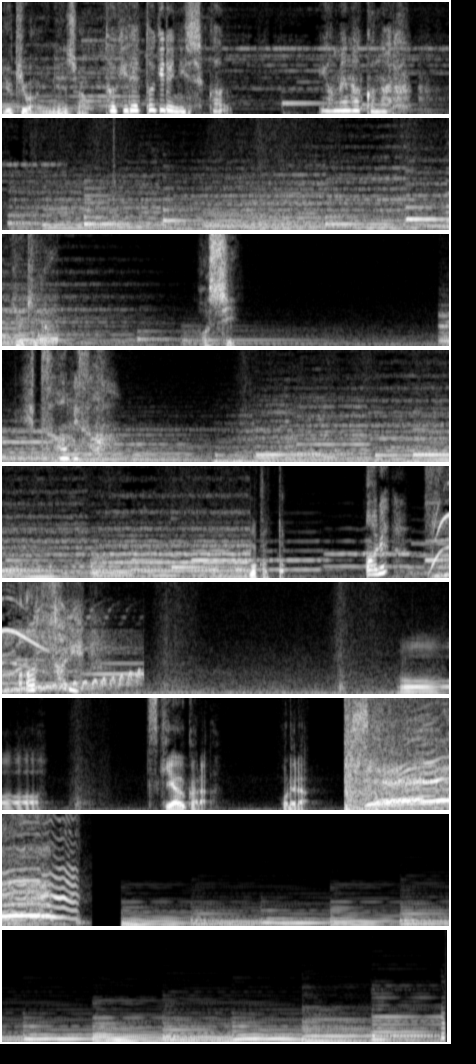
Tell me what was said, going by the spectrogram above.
ユキはいねえじゃん。途切れ途切れにしか読めなくなる。ユキが欲しい。いつあみさんわかった。あれ？あっさり。あー。付き合うから俺ら。えー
